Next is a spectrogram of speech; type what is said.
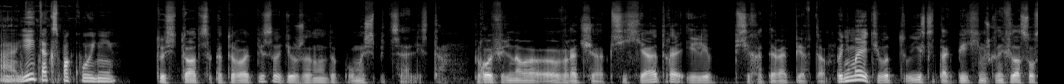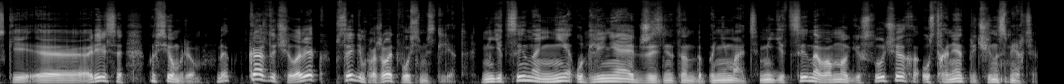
А ей так спокойнее. То ситуация, которую описываете, уже надо помощь специалиста профильного врача, психиатра или психотерапевта. Понимаете, вот если так перейти немножко на философские э, рельсы, мы все умрем. Да? Каждый человек в среднем проживает 80 лет. Медицина не удлиняет жизнь, это надо понимать. Медицина во многих случаях устраняет причины смерти.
